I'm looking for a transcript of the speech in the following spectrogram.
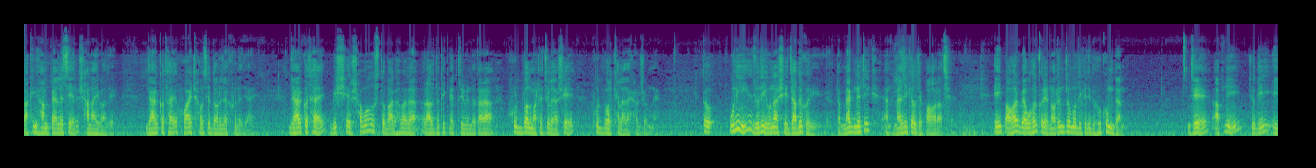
বাকিংহাম প্যালেসের সানাই বাজে। যার কথায় হোয়াইট হাউসের দরজা খুলে যায়। যার কথায় বিশ্বের সমস্ত বাঘা বাঘা রাজনৈতিক নেতৃবৃন্দ তারা ফুটবল মাঠে চলে আসে ফুটবল খেলা দেখার জন্য। তো উনি যদি ওনার সেই জাদুকরি, একটা ম্যাগনেটিক অ্যান্ড ম্যাজিক্যাল যে পাওয়ার আছে, এই পাওয়ার ব্যবহার করে নরেন্দ্র মোদীকে যদি হুকুম দেন যে আপনি যদি এই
